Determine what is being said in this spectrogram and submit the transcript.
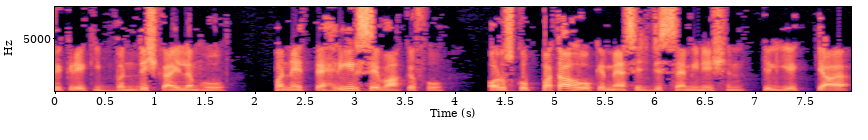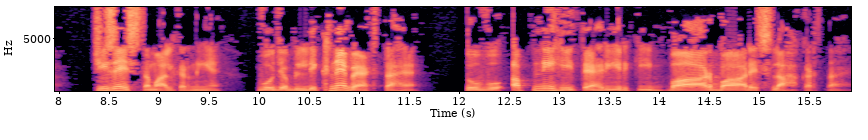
فکرے کی بندش کا علم ہو، فن تحریر سے واقف ہو، اور اس کو پتا ہو کہ میسج ڈسمینیشن کے لیے کیا چیزیں استعمال کرنی ہیں، وہ جب لکھنے بیٹھتا ہے تو وہ اپنی ہی تحریر کی بار بار اصلاح کرتا ہے۔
